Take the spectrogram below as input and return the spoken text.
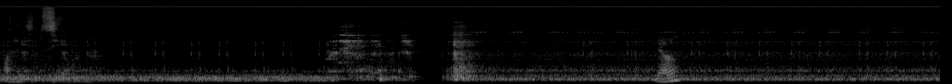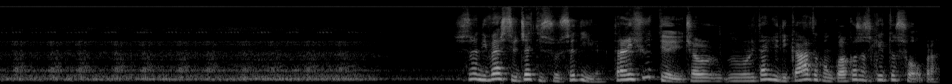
Maledizione. No? Ci sono diversi oggetti sul sedile. Tra i rifiuti c'è un ritaglio di carta con qualcosa scritto sopra.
